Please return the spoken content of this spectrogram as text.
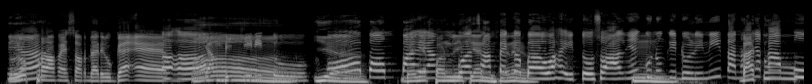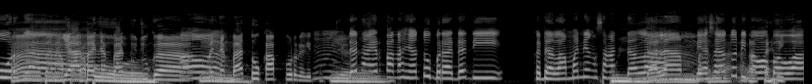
Dulu Iya. profesor dari UGM Heeh. yang bikin itu. Iya. Oh, pompa Banyak yang buat sampai ke ya. bawah itu. Soalnya Hmm. Gunung Kidul ini tanahnya Batu. kapur, Ah, guys. tanah Ya kapur. banyak batu juga, Oh. banyak batu kapur kayak gitu. Mm, Iya, dan iya. air tanahnya tuh berada di kedalaman yang sangat Wih. dalam. Dalam. Biasanya tuh di bawah-bawah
